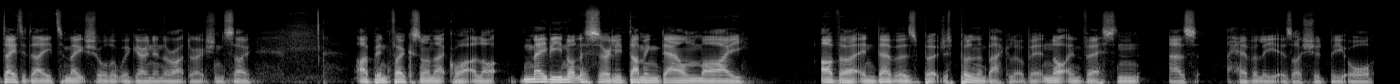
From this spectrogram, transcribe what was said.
day to day to make sure that we're going in the right direction. So I've been focusing on that quite a lot. Maybe not necessarily dumbing down my other endeavors, but just pulling them back a little bit, not investing as heavily as I should be or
